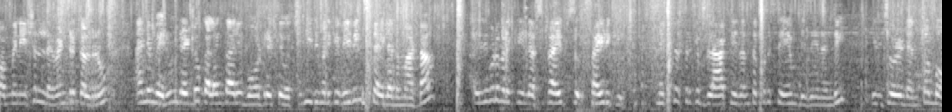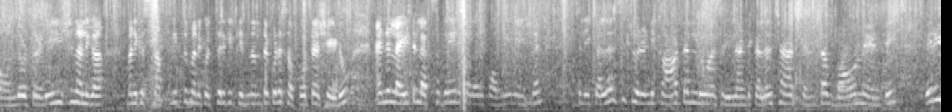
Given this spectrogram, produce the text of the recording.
combination lavender colour. And maroon red Kalamkari border అయితే వచ్చింది. ఇది మనకి వివింగ్ స్టైల్ అన్నమాట. ఇది కూడా మనకి ఇలా స్ట్రైప్స్ సైడ్కి నెక్స్ట్ వచ్చరికి బ్లాక్ ఇదంతా కూడా సేమ్ డిజైన్ అండి. ఇది చూడండి ఎంత బాగుందో. ట్రెడిషనల్గా మనకి స్నప్ విత్ మనకి వచ్చరికి కిందంతా కూడా సపోటా shade and light lux green colour combination అసలు ఈ కలర్స్ చూడండి కాటన్లో అసలు ఇలాంటి కలర్ చార్ట్స్ ఎంత బాగున్నాయంటే వెరీ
